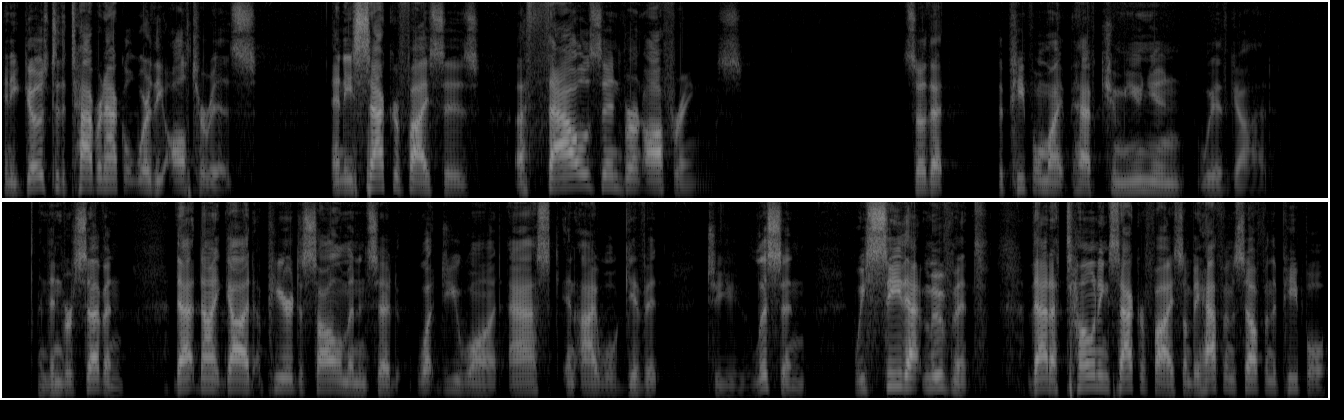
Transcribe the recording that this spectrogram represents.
and he goes to the tabernacle where the altar is. And he sacrifices a thousand burnt offerings so that the people might have communion with God. And then, verse 7 that night God appeared to Solomon and said, What do you want? Ask, and I will give it to you. Listen, we see that movement, that atoning sacrifice on behalf of himself and the people,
